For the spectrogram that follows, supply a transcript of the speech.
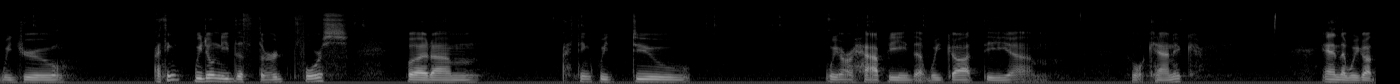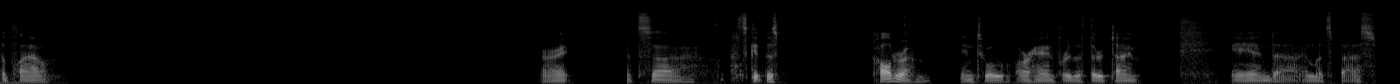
We drew I think we don't need the third force, but um, I think we do. We are happy that we got the, um, the volcanic, and that we got the plow. All right, let's uh, let's get this Kaldra into our hand for the third time, and uh, and let's pass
